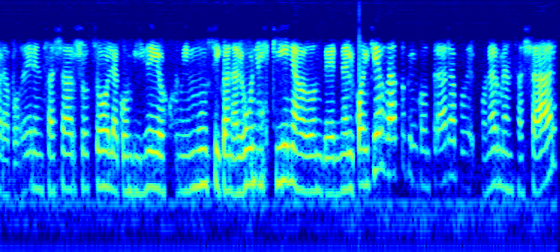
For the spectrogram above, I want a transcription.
para poder ensayar yo sola con videos, con mi música en alguna esquina donde en el cualquier rato que encontrara poder ponerme a ensayar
